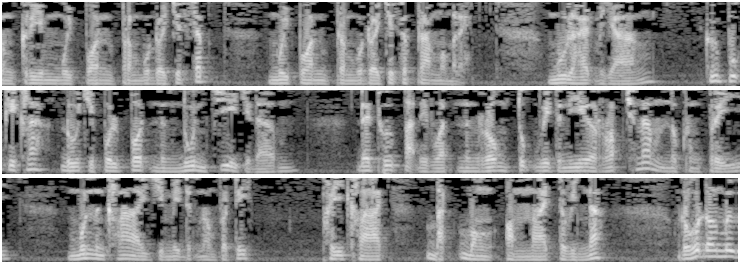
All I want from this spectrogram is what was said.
សង្គ្រាម1970 1975មកម្លេះមូលហេតុម្យ៉ាង គឺពួកគេខ្លះដូចជាពលពតនិងនួនជាជាដើម ដែលធ្វើបដិវត្តនឹងរងទុក្ខវេទនារាប់ឆ្នាំនៅក្នុងព្រៃមុននឹងក្លាយជាមេដឹកនាំប្រទេសភ័យខ្លាចបាត់បង់អំណាចទៅវិញណា រហូតដល់មើល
